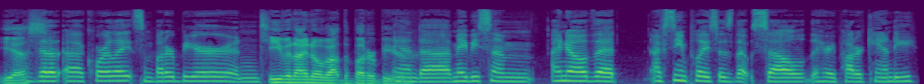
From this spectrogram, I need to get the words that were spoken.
Yes. that uh, correlate, some butter beer and Even I know about the butter beer. and uh, maybe some. I know that I've seen places that sell the Harry Potter candy,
